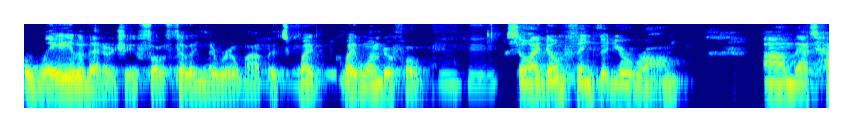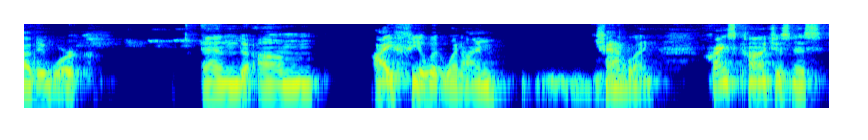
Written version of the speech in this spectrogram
a wave of energy filling the room up. It's quite quite wonderful. Mm-hmm. So I don't think that you're wrong. Um, that's how they work, and um, I feel it when I'm channeling. Christ consciousness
